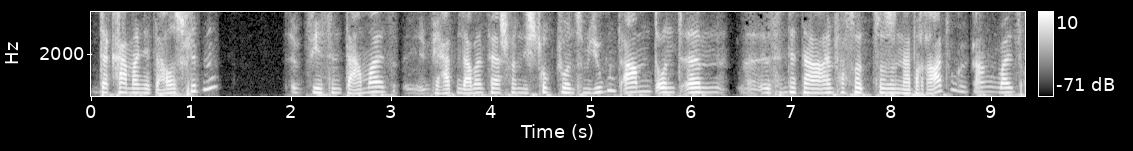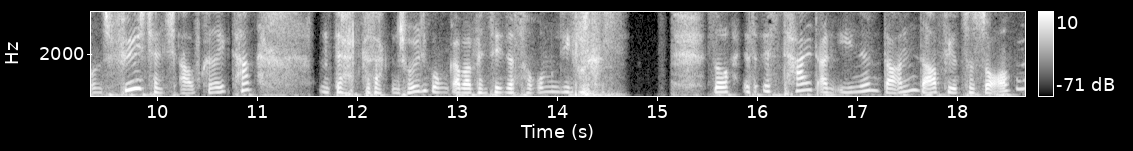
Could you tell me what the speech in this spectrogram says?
Da kann man jetzt ausflippen. Wir sind damals, wir hatten damals ja schon die Strukturen zum Jugendamt und ähm, sind dann da einfach so zu so einer Beratung gegangen, weil es uns fürchterlich aufgeregt hat. Und der hat gesagt, Entschuldigung, aber wenn Sie das so rumliegen lassen. So, es ist halt an Ihnen dann dafür zu sorgen,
